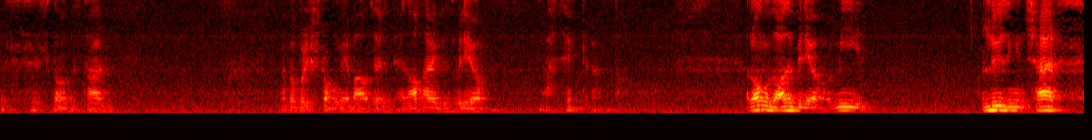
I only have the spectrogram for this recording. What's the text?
It's, it's not this time. I feel pretty strongly about it, and after having this video, I think, uh, along with the other video of me losing in chess,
